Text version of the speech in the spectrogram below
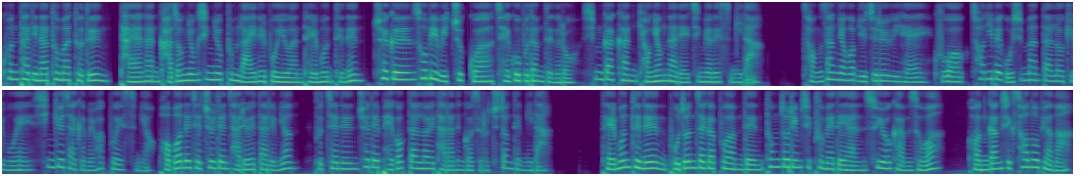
콘타디나 토마토 등 다양한 가정용 식료품 라인을 보유한 델몬트는 최근 소비 위축과 재고 부담 등으로 심각한 경영난에 직면했습니다. 정상 영업 유지를 위해 9억 1250만 달러 규모의 신규 자금을 확보했으며 법원에 제출된 자료에 따르면 부채는 최대 100억 달러에 달하는 것으로 추정됩니다. 델몬트는 보존제가 포함된 통조림 식품에 대한 수요 감소와 건강식 선호 변화,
